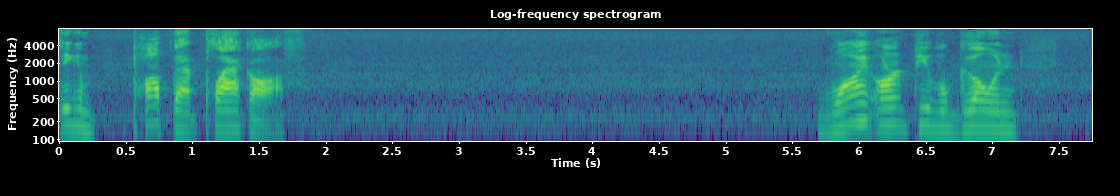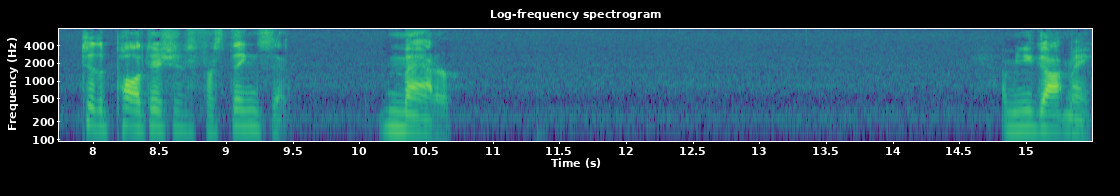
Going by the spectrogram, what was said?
They can pop that plaque off. Why aren't people going to the politicians for things that matter? I mean, you got me.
